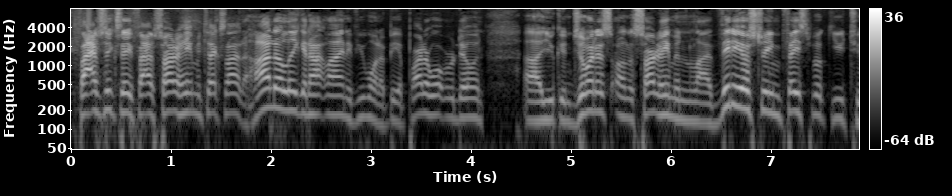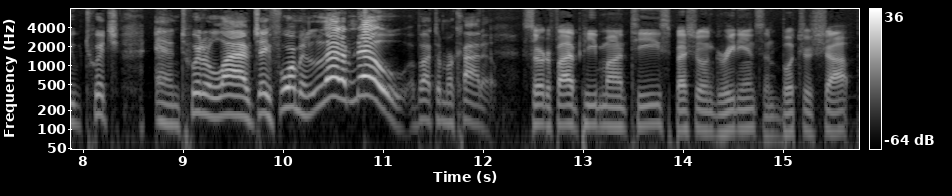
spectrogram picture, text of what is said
5685 Sartor Hamann text line, Honda Lincoln hotline. If you want to be a part of what we're doing, uh, you can join us on the Sartor Hamann live video stream, Facebook, YouTube, Twitch, and Twitter live. Jay Foreman, let them know about the Mercado. Certified Piedmontese, special ingredients and butcher shop,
